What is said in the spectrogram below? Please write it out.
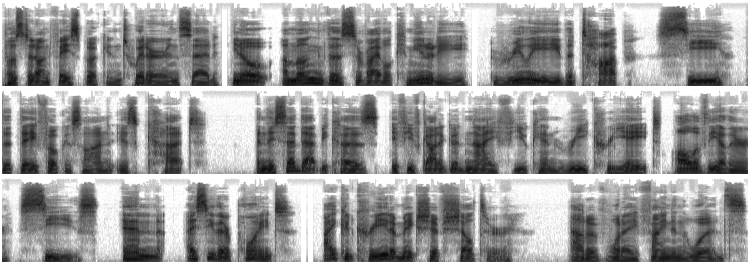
posted on Facebook and Twitter and said, you know, among the survival community, really the top C that they focus on is cut. And they said that because if you've got a good knife, you can recreate all of the other C's. And I see their point. I could create a makeshift shelter out of what I find in the woods.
